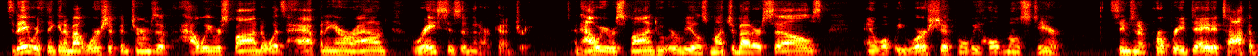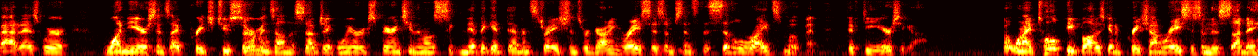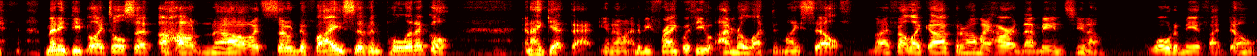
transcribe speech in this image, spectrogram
Today, we're thinking about worship in terms of how we respond to what's happening around racism in our country. And how we respond to it reveals much about ourselves and what we worship and what we hold most dear. It seems an appropriate day to talk about it as we're one year since I preached two sermons on the subject, and we were experiencing the most significant demonstrations regarding racism since the civil rights movement 50 years ago. But when I told people I was going to preach on racism this Sunday, many people I told said, Oh, no, it's so divisive and political. And I get that, you know, and to be frank with you, I'm reluctant myself, but I felt like God put it on my heart, and that means, you know, woe to me if I don't.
